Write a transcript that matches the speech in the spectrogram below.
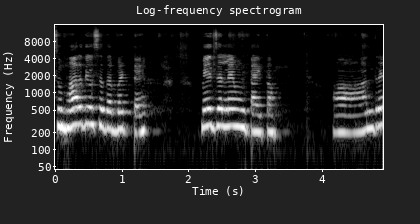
ಸುಮಾರು ದಿವಸದ ಬಟ್ಟೆ. ಮೇಜಲ್ಲೇ ಉಂಟಾಯ್ತಾ? ಅಂದರೆ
